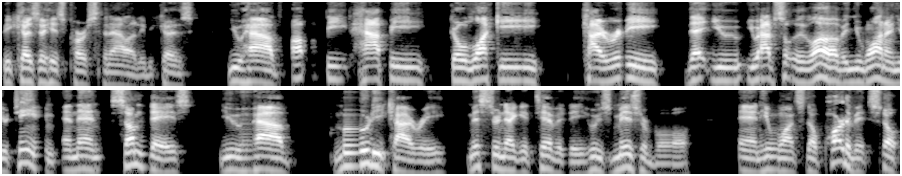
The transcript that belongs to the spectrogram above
because of his personality. Because you have upbeat, happy, go lucky Kyrie that you you absolutely love and you want on your team, and then some days you have moody Kyrie, Mister Negativity, who's miserable and he wants no part of it. So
